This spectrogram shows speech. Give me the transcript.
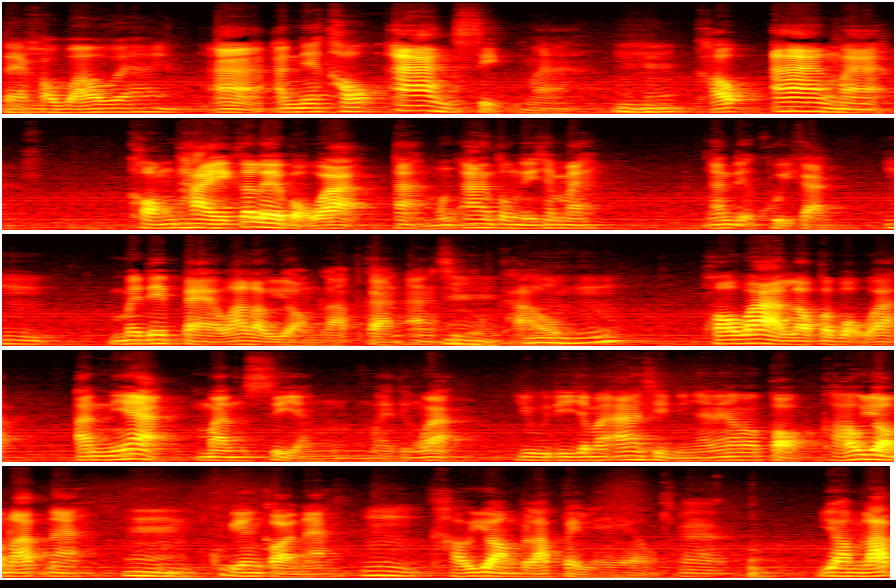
แต่เขาเว้าไว้ให้อ่า อันเนี้ยเขาอ้างสิทธิ์มา อืมเขาอ้างมา ของไทยก็เลยบอกว่า อะมึงอ้างตรงนี้ใช่ไหมงั้นเดี๋ยวคุยกัน อืม ไม่ได้แปลว่าเรายอมรับการอ้างสิทธิ์ของเขาอืมเพราะว่าเราก็บอกว่าอันเนี้ยมันเสี่ยงหมายถึงว่าอยู่ดีจะมาอ้างสิทธิ์อย่างนั้นนะมาบอกเขายอมรับนะอืมคุยกันก่อนนะอืมเขายอมรับไปแล้วอ่ายอมรับ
